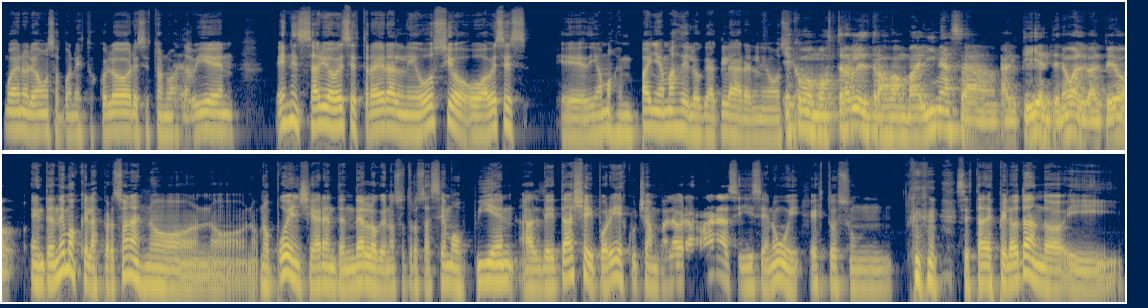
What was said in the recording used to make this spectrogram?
bueno, le vamos a poner estos colores, esto no anda bien. ¿Es necesario a veces traer al negocio o a veces, eh, digamos, empaña más de lo que aclara el negocio? Es como mostrarle el tras bambalinas a- al cliente, ¿no? Al, al PO. Entendemos que las personas no, no, no- no pueden llegar a entender lo que nosotros hacemos bien al detalle y por ahí escuchan palabras raras y dicen, uy, esto es un... se está despelotando y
